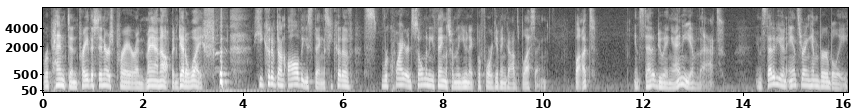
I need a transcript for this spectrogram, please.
repent and pray the sinner's prayer and man up and get a wife. he could have done all these things. He could have required so many things from the eunuch before giving God's blessing. But instead of doing any of that, instead of even answering him verbally,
